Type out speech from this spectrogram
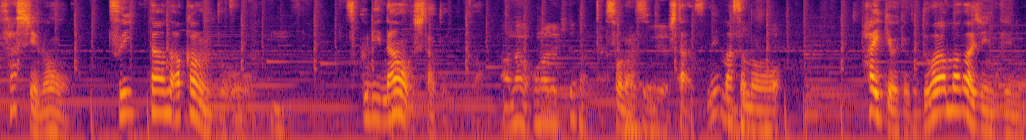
サシのツイッターのアカウントをうん作り直したというかあ、なんかこの間来てたんだよ。そうなんですよしたんですねまあそのう背景を言うとドアマガジンっていうのを、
